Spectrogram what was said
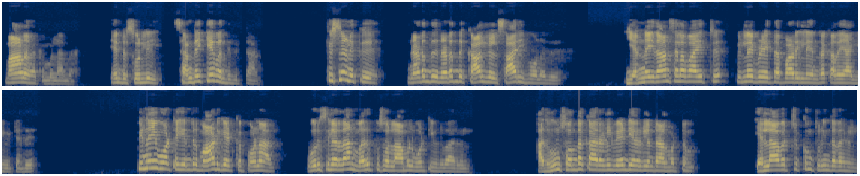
மான வெக்கம் இல்லாம என்று சொல்லி சண்டைக்கே வந்து விட்டான். கிருஷ்ணனுக்கு நடந்து நடந்து கால்கள் சாரி போனது. என்னை தான் செலவாயிற்று? பிள்ளை பிழைத்த பாடில்லை என்ற கதையாகிவிட்டது. பிணை ஓட்டை என்று மாடு கேட்க போனால் ஒரு சிலர் தான் மறுப்பு சொல்லாமல் ஓட்டி விடுவார்கள். அதுவும் சொந்தக்காரர்கள் வேண்டியவர்கள் என்றால் மட்டும். எல்லாவற்றுக்கும் துணிந்தவர்கள்.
